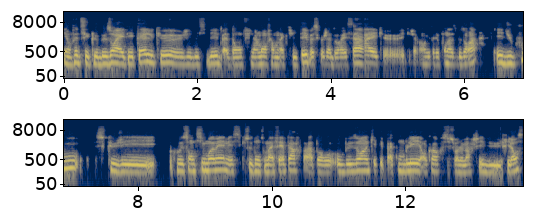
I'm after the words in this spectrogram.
Et en fait c'est que le besoin a été tel que euh, j'ai décidé bah, d'en finalement faire mon activité parce que j'adorais ça et que, et que j'avais envie de répondre à ce besoin-là. Et du coup ce que j'ai ressenti moi-même et ce dont on m'a fait part par rapport aux, besoins qui n'étaient pas comblés encore sur le marché du freelance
